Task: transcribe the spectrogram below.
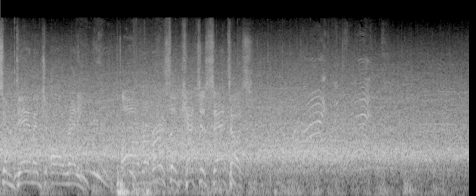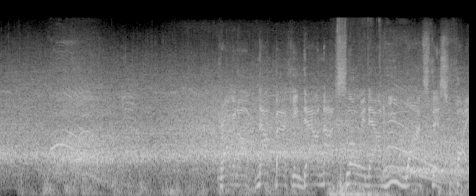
Some damage already. Oh, reversal catches Santos. Dragunov not backing down, not slowing down. He wants this fight.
